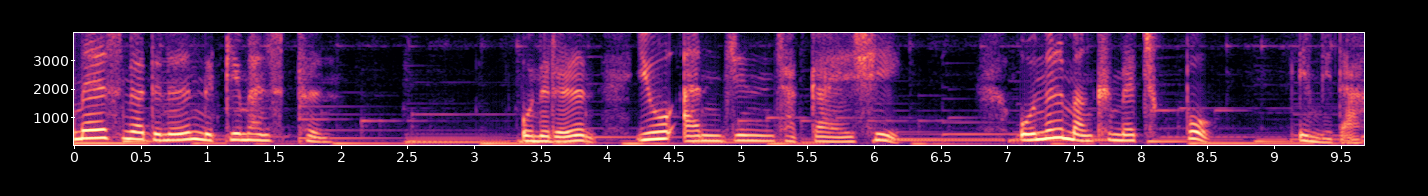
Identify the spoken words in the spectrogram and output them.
마음에 스며드는 느낌 한 스푼. 오늘은 유안진 작가의 시, 오늘만큼의 축복입니다.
